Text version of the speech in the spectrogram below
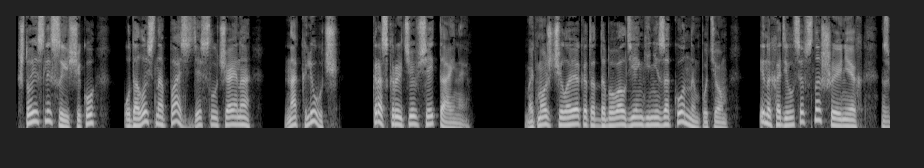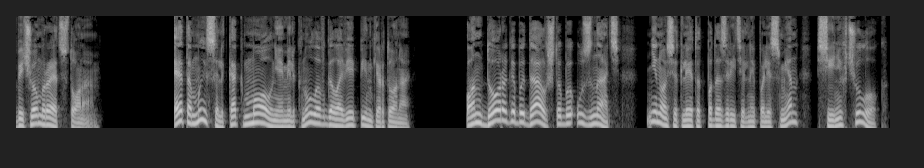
Что если сыщику удалось напасть здесь случайно на ключ к раскрытию всей тайны? Быть может, человек этот добывал деньги незаконным путем и находился в сношениях с бичом Редстона. Эта мысль, как молния, мелькнула в голове Пинкертона, он дорого бы дал, чтобы узнать, не носит ли этот подозрительный полисмен синих чулок.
